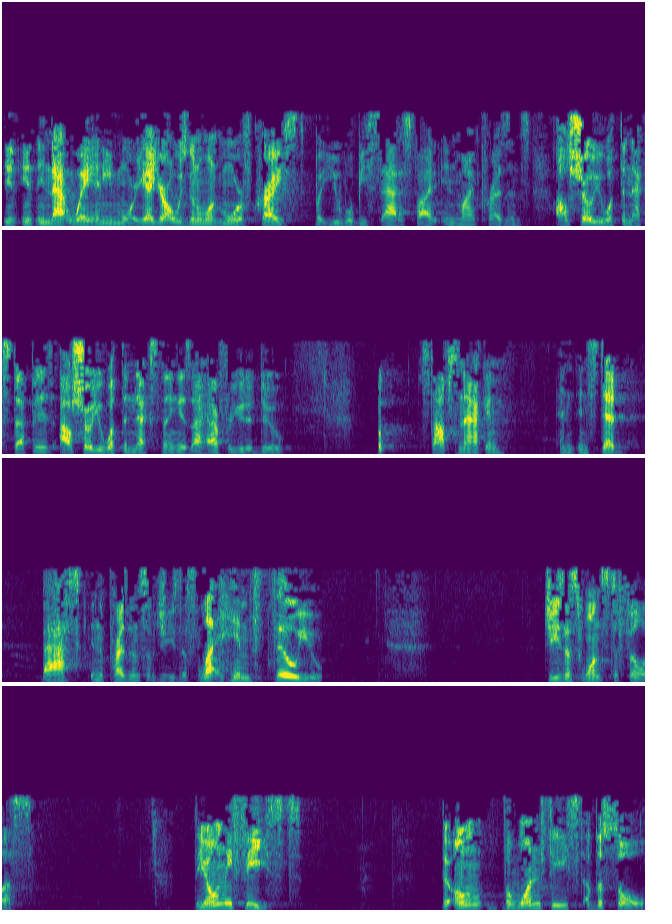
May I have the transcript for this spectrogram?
in, in, in that way anymore. Yeah, you're always going to want more of Christ, but you will be satisfied in my presence. I'll show you what the next step is. I'll show you what the next thing is I have for you to do. Stop snacking and instead bask in the presence of Jesus. Let Him fill you. Jesus wants to fill us. The only feast, the, the one feast of the soul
